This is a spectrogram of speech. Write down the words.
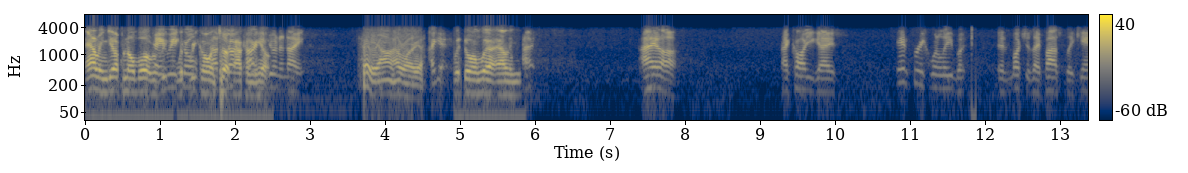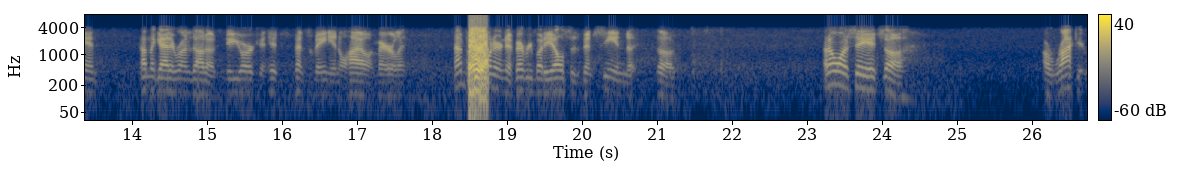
Alan, you're up and on board hey, with, Rico, with Rico and Chuck. Chuck. How can how we are help? you doing tonight? Hey, Alan, how are you? I get, We're doing well, Alan. I, I uh, I call you guys infrequently, but as much as I possibly can. I'm the guy that runs out of New York and hits Pennsylvania and Ohio and Maryland. I'm just wondering if everybody else has been seeing the. the I don't want to say it's a a rocket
